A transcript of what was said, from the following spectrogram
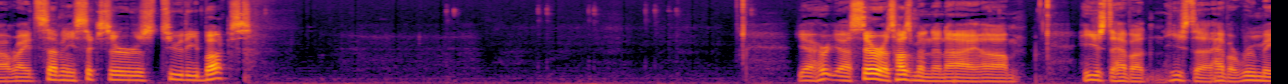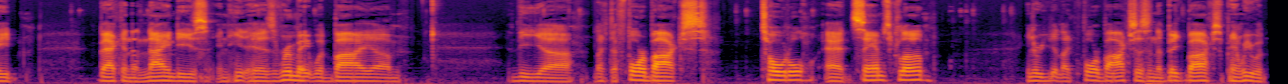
All right, 76ers to the Bucks. Yeah, her yeah, Sarah's husband and I um he used to have a he used to have a roommate back in the 90s and he, his roommate would buy um the uh like the four box total at Sam's Club. You know, you get like four boxes in the big box. Man, we would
